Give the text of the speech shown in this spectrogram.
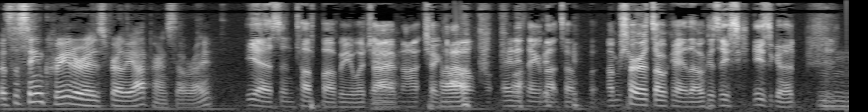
But it's the same creator as Fairly Odd Parents, though, right? Yes, and T.U.F.F. Puppy, which I have not checked. I don't know anything about Tough. Puppy. I'm sure it's okay though, because he's he's good. Mm-hmm.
